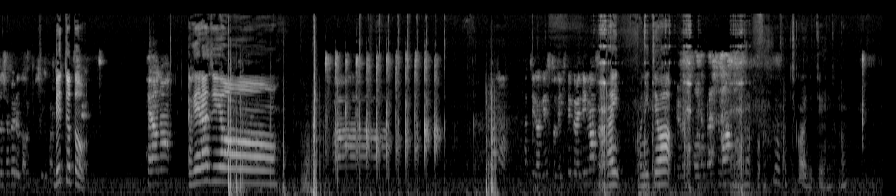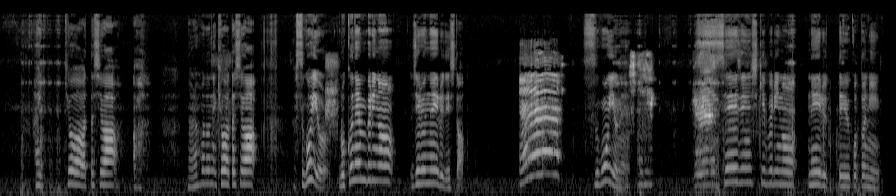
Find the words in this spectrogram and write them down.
と喋るかベッチョと。部屋の。わあげラジオ。ー。今日もハチがゲストで来てくれています。よはい。こんにちは。ろしくお願いします。なこっちから出てるんだな。はい。今日は私はあなるほどね。今日私はすごいよ。6年ぶりのジェルネイルでした。えーすごいよね。成人式ぶりのネイルっていうことに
